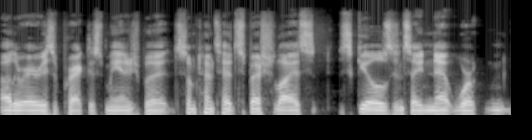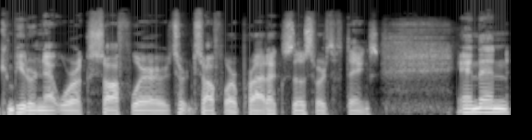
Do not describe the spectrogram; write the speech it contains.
other areas of practice management, sometimes had specialized skills in say network, computer network, software, certain software products, those sorts of things. And then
